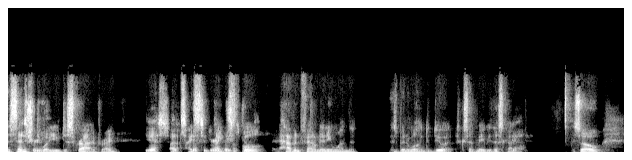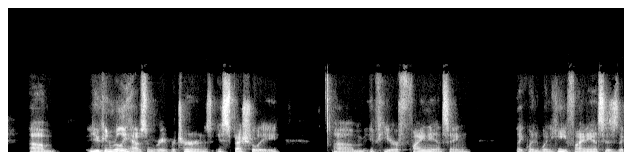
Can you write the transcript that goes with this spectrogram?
essentially what you described right? Yes that's, uh, that's I, a great I still model. haven't found anyone that has been willing to do it except maybe this guy. Yeah. so um, you can really have some great returns especially um, if you're financing like when when he finances the,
